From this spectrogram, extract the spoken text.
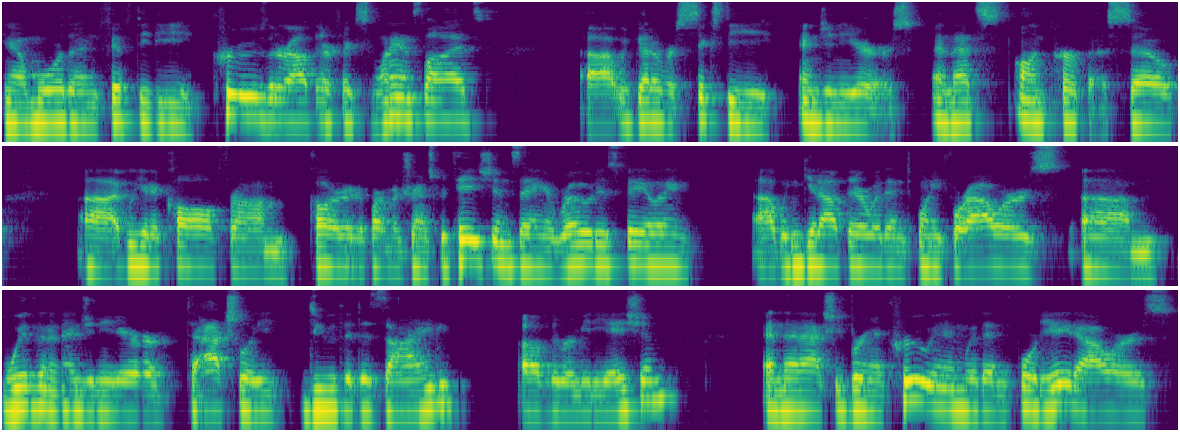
you know more than 50 crews that are out there fixing landslides. Uh, we've got over 60 engineers, and that's on purpose. So uh, if we get a call from Colorado Department of Transportation saying a road is failing, uh, we can get out there within 24 hours um, with an engineer to actually do the design of the remediation and then actually bring a crew in within 48 hours,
